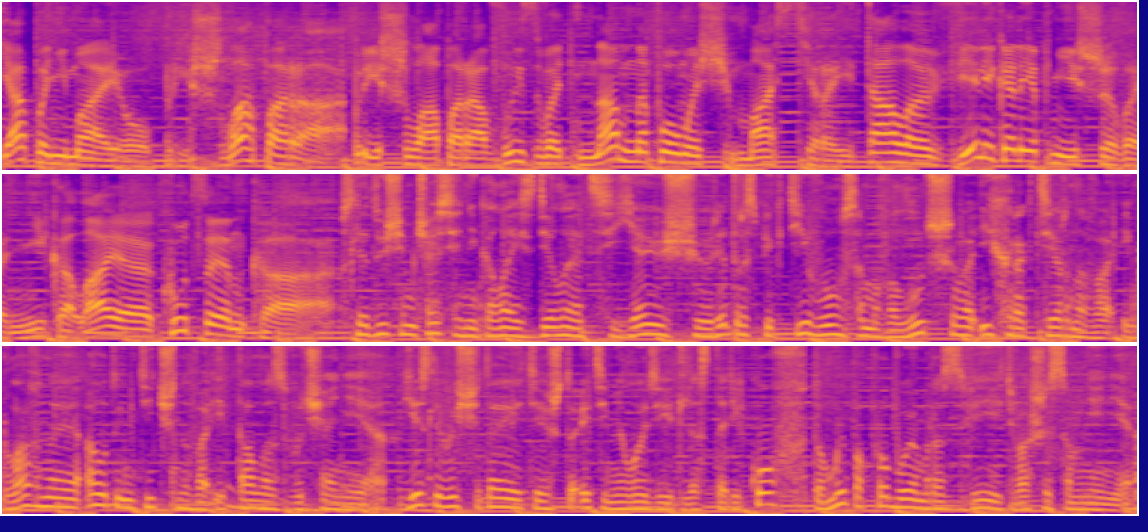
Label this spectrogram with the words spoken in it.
я понимаю, пришла пора. Пришла пора вызвать нам на помощь мастера Итала, великолепнейшего Николая Куценко. В следующем часе Николай сделает сияющую ретроспективу самого лучшего и характерного, и главное, аутентичного Итала звучания. Если вы считаете, что эти мелодии для стариков, то мы попробуем развеять ваши сомнения.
